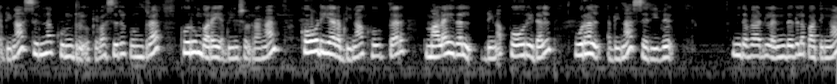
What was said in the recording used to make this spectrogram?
அப்படின்னா சின்ன குன்று ஓகேவா சிறு குன்ற குறும்பறை அப்படின்னு சொல்கிறாங்க கோடியர் அப்படின்னா கூத்தர் மலைதல் அப்படின்னா போரிடல் உரல் அப்படின்னா செறிவு. இந்த வேர்டில் இந்த இதில் பார்த்திங்கன்னா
